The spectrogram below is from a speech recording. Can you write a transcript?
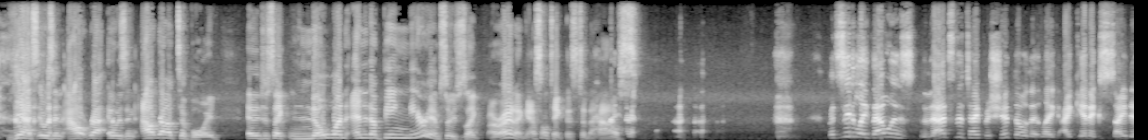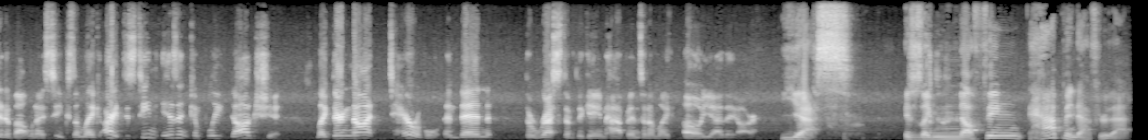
Yes, it was an out route. It was an out route to Boyd, and it just like no one ended up being near him. So he's just like, "All right, I guess I'll take this to the house." But see, like that was that's the type of shit though that like I get excited about when I see because I'm like, all right, this team isn't complete dog shit. Like they're not terrible, and then the rest of the game happens, and I'm like, oh yeah, they are. yes, it's like nothing happened after that.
